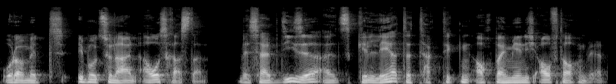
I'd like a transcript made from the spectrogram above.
oder mit emotionalen Ausrastern, weshalb diese als gelehrte Taktiken auch bei mir nicht auftauchen werden.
